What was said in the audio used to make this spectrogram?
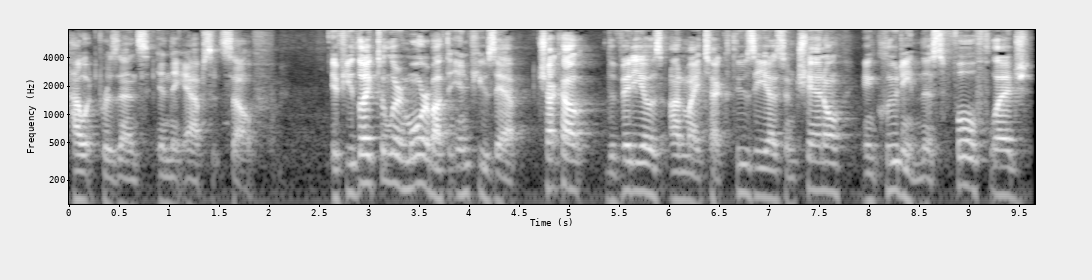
how it presents in the apps itself. If you'd like to learn more about the Infuse app, check out the videos on my Techthusiasm channel, including this full-fledged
